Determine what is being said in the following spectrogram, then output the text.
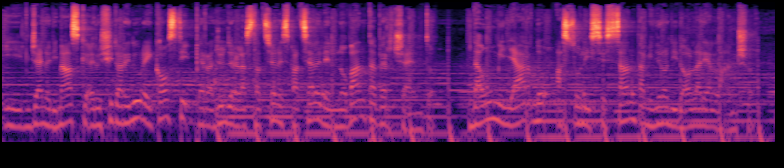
il genio di Musk è riuscito a ridurre i costi per raggiungere la stazione spaziale del 90%, da un miliardo a soli 60 milioni di dollari al lancio.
